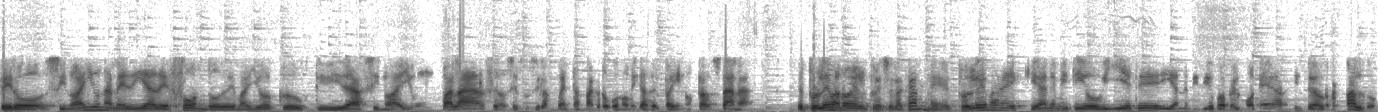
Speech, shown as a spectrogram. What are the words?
pero si no hay una medida de fondo de mayor productividad, si no hay un balance, ¿no es cierto? si las cuentas macroeconómicas del país no están sanas, el problema no es el precio de la carne, el problema es que han emitido billetes y han emitido papel moneda sin tener el respaldo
